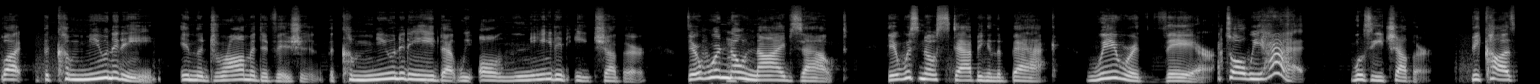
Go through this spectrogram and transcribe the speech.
but the community in the drama division, the community that we all needed each other. There were no mm-hmm. knives out. There was no stabbing in the back. We were there. That's all we had was each other because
